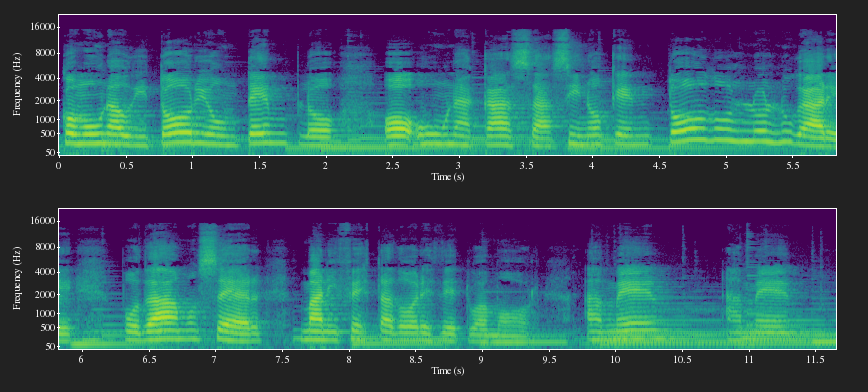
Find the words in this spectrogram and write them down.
como un auditorio, un templo o una casa, sino que en todos los lugares podamos ser manifestadores de tu amor. Amén, amén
